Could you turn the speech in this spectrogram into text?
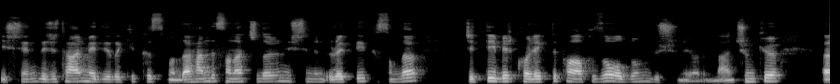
işin dijital medyadaki kısmında hem de sanatçıların işinin ürettiği kısımda ciddi bir kolektif hafıza olduğunu düşünüyorum ben. Çünkü e,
